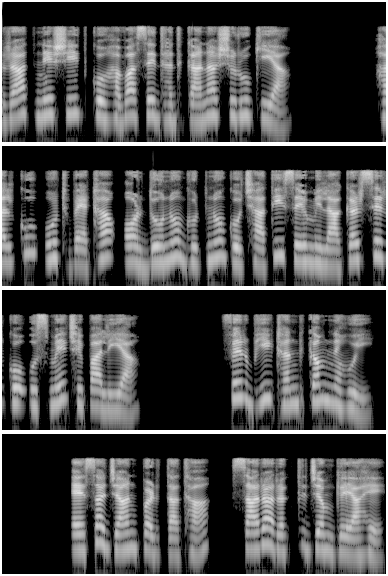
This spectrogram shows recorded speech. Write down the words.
रात ने शीत को हवा से धधकाना शुरू किया। हल्कू उठ बैठा और दोनों घुटनों को छाती से मिलाकर सिर को उसमें छिपा लिया। फिर भी ठंड कम न हुई। ऐसा जान पड़ता था, सारा रक्त जम गया है।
